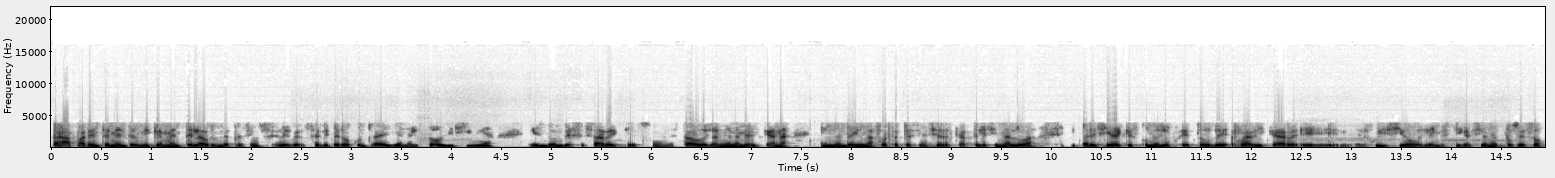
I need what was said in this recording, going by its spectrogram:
Aparentemente únicamente la orden de presión se, liberó contra ella en el estado de Virginia, en donde se sabe que es un estado de la Unión Americana, en donde hay una fuerte presencia del cártel de Sinaloa, y pareciera que es con el objeto de radicar eh, el juicio, la investigación, el proceso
